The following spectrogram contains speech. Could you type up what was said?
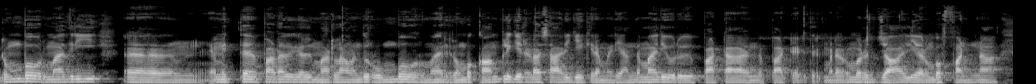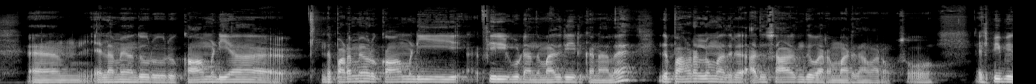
ரொம்ப ஒரு மாதிரி மித்த பாடல்கள் மாதிரிலாம் வந்து ரொம்ப ஒரு மாதிரி ரொம்ப காம்ப்ளிகேட்டடாக சாரி கேட்குற மாதிரி அந்த மாதிரி ஒரு பாட்டாக அந்த பாட்டை எடுத்துருக்க மாட்டேன் ரொம்ப ஜாலியாக ரொம்ப ஃபன்னாக எல்லாமே வந்து ஒரு ஒரு காமெடியாக இந்த படமே ஒரு காமெடி ஃபீல் குட் அந்த மாதிரி இருக்கனால இந்த பாடலும் அது அது சார்ந்து வர மாதிரி தான் வரும். ஸோ எஸ்பிபி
